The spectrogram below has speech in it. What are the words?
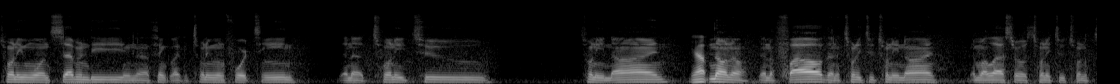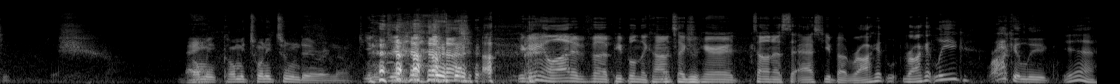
2170, and I think like a 2114, then a 22 29. Yep. No, no. Then a foul, then a 22 29, and my last row was 22 22. Call me, call me 22 day right now. You're getting a lot of uh, people in the comment section here telling us to ask you about Rocket Rocket League. Rocket League. Yeah.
